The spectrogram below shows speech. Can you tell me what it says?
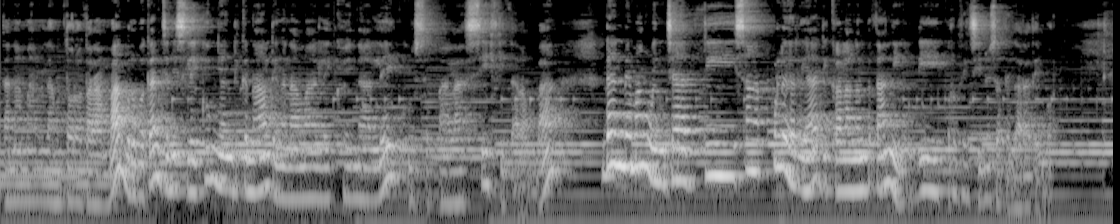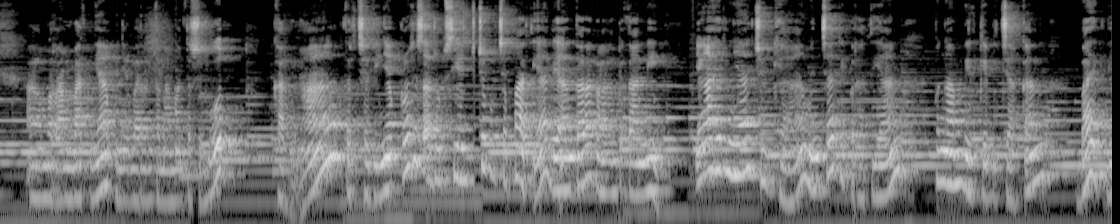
Tanaman Lamtoro taramba merupakan jenis legum yang dikenal dengan nama Lecoina lecusepalaceae taramba dan memang menjadi sangat populer ya di kalangan petani di Provinsi Nusa Tenggara Timur. Uh, merambatnya penyebaran tanaman tersebut karena terjadinya proses adopsi yang cukup cepat ya di antara kalangan petani yang akhirnya juga menjadi perhatian pengambil kebijakan baik di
